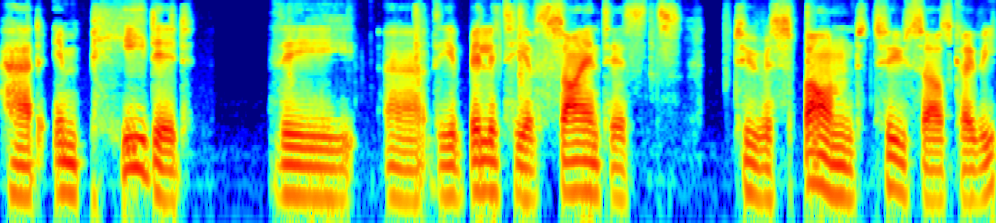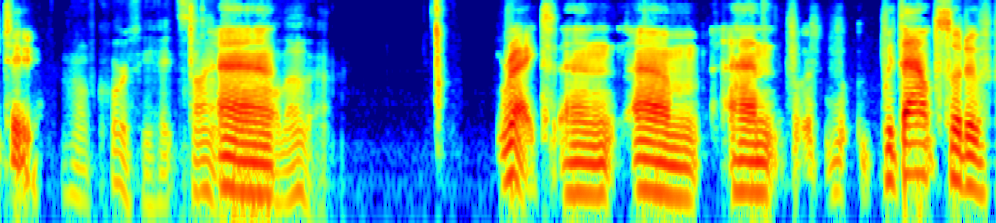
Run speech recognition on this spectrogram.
had impeded the uh, the ability of scientists to respond to SARS-CoV-2. Well, of course, he hates science. Uh, we all know that. Right, and um, and without sort of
